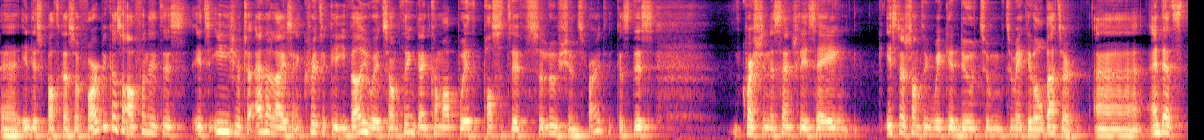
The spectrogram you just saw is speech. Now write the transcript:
uh, in this podcast so far, because often it is it's easier to analyze and critically evaluate something than come up with positive solutions, right? Because this question essentially is saying is there something we can do to to make it all better? Uh, and that's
